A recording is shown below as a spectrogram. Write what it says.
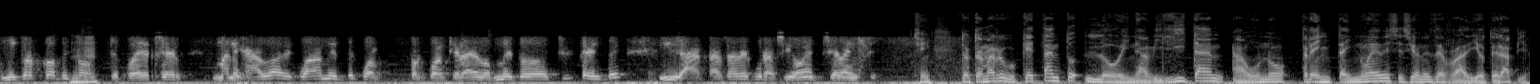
microscópico que puede ser manejado adecuadamente por cualquiera de los métodos existentes y da tasas de curación excelentes. Sí. Doctor Marrugo, ¿qué tanto lo inhabilitan a uno 39 sesiones de radioterapia?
